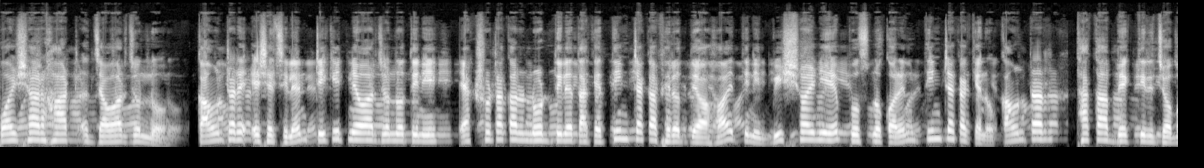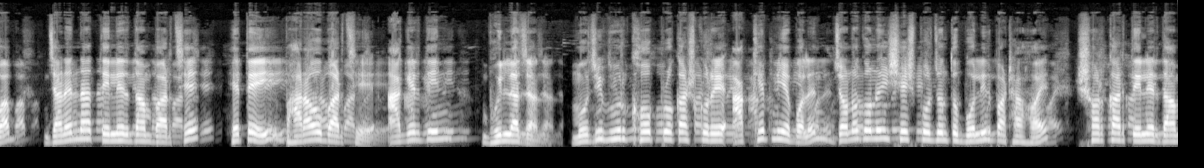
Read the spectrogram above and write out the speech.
পয়সার হাট যাওয়ার জন্য। কাউন্টারে এসেছিলেন। টিকিট নেওয়ার জন্য তিনি একশো টাকার নোট দিলে তাকে তিন টাকা ফেরত দেওয়া হয়। তিনি বিস্ময় নিয়ে প্রশ্ন করেন তিন টাকা কেন? কাউন্টার থাকা ব্যক্তির জবাব জানেন না তেলের দাম বাড়ছে হেতেই ভাড়াও বাড়ছে। আগের দিন ভুল্লা যান। মুজিবুর ক্ষোভ প্রকাশ করে আক্ষেপ নিয়ে বলেন জনগণই শেষ পর্যন্ত বলির পাঠা হয়। সরকার তেলের দাম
